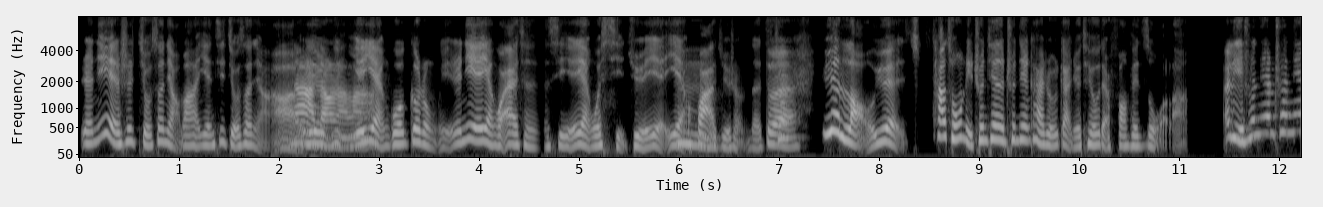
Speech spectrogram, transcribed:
人家也是九色鸟嘛，演技九色鸟啊，也也演过各种，人家也演过爱情戏，也演过喜剧，也演话剧什么的。对，越老越，他从李春天的春天开始，我就感觉他有点放飞自我了。哎，李春天春天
